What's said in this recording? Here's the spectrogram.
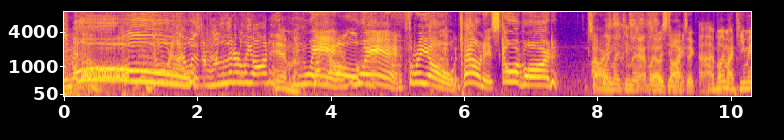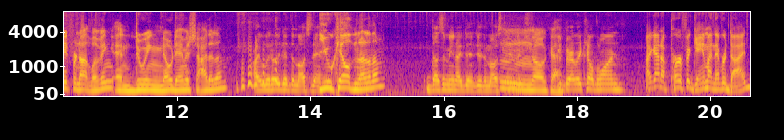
You missed Oh! Dude, I was literally on him. Wham! Wham! 3-0! Count it! Scoreboard! him. I blame my teammate. I blame That was my teammate. toxic. I blame my teammate for not living and doing no damage to either of them. I literally did the most damage. You killed none of them? doesn't mean I didn't do the most damage. Mm, okay. You barely killed one. I got a perfect game. I never died.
